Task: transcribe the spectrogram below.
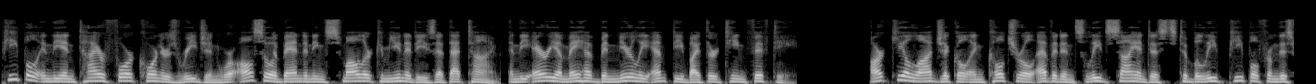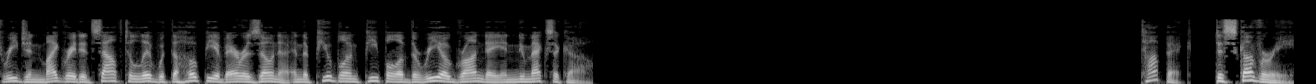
People in the entire Four Corners region were also abandoning smaller communities at that time, and the area may have been nearly empty by 1350. Archaeological and cultural evidence leads scientists to believe people from this region migrated south to live with the Hopi of Arizona and the Puebloan people of the Rio Grande in New Mexico. Discovery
